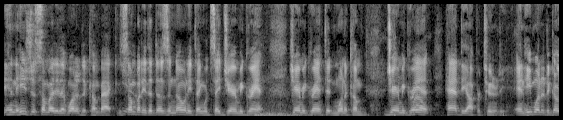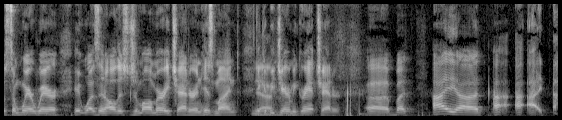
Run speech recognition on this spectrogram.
and he's just somebody that wanted to come back. Somebody that doesn't know anything would say Jerami Grant. Jerami Grant didn't want to come. Jerami Grant had the opportunity, and he wanted to go somewhere where it wasn't all this Jamal Murray chatter in his mind. It Yeah. could be Jerami Grant chatter. Uh, but I, uh, I, I, I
